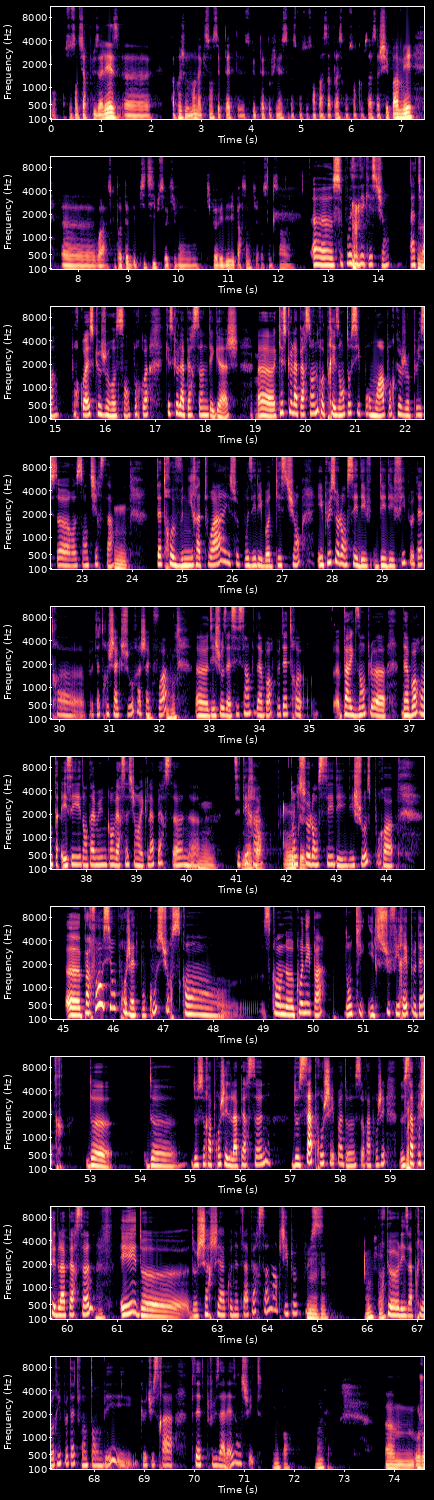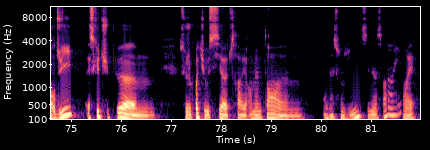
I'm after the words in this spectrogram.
bon, pour se sentir plus à l'aise euh, Après, je me demande, la question, c'est peut-être, est-ce que peut-être au final, c'est parce qu'on se sent pas à sa place qu'on se sent comme ça Ça, je sais pas, mais euh, voilà, est-ce que tu aurais peut-être des petits tips qui, vont, qui peuvent aider les personnes qui ressentent ça euh? Euh, se poser des questions à toi. Pourquoi est-ce que je ressens? Pourquoi? Qu'est-ce que la personne dégage? Euh, Qu'est-ce que la personne représente aussi pour moi pour que je puisse euh, ressentir ça? Hmm. Peut-être revenir à toi et se poser les bonnes questions et puis se lancer des, des défis peut-être euh, peut-être chaque jour, à chaque fois. Mhm. Euh, des choses assez simples d'abord. Peut-être, euh, par exemple, d'abord essayer d'entamer une conversation avec la personne, Hmm. etc. Donc se lancer des, des choses pour... parfois aussi on projette beaucoup sur ce qu'on ce qu'on ne connaît pas. Donc il suffirait peut-être de, de, de se rapprocher de la personne, de s'approcher, pas de se rapprocher, de s'approcher de la personne Mhm. et de, de chercher à connaître la personne un petit peu plus Mhm. Pour que les a priori peut-être vont tomber et que tu seras peut-être plus à l'aise ensuite. D'accord. D'accord. Euh, Aujourd'hui, est-ce que tu peux, euh, parce que je crois que tu aussi, euh, tu travailles en même temps aux Nations Unies, c'est bien ça? Oui. Ouais.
